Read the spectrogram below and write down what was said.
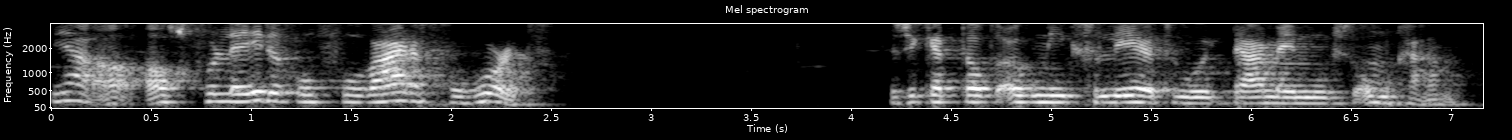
ja, als volledig of volwaardig gehoord. Dus ik heb dat ook niet geleerd hoe ik daarmee moest omgaan.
